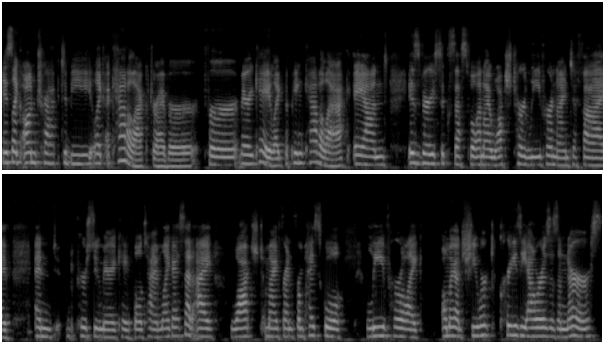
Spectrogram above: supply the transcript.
is like on track to be like a Cadillac driver for Mary Kay, like the pink Cadillac, and is very successful. And I watched her leave her nine to five and pursue Mary Kay full time. Like I said, I watched my friend from high school leave her like, oh my God, she worked crazy hours as a nurse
